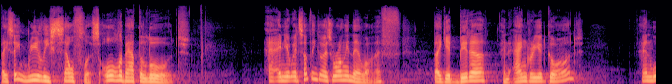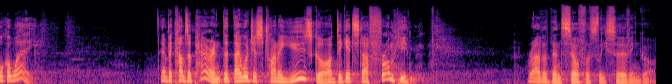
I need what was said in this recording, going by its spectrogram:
They seem really selfless, all about the Lord. And yet, when something goes wrong in their life, they get bitter and angry at God and walk away. And it becomes apparent that they were just trying to use God to get stuff from Him rather than selflessly serving God.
